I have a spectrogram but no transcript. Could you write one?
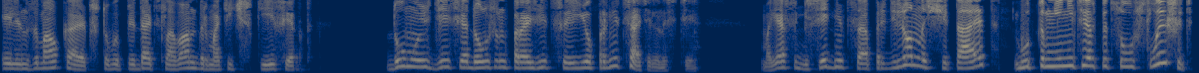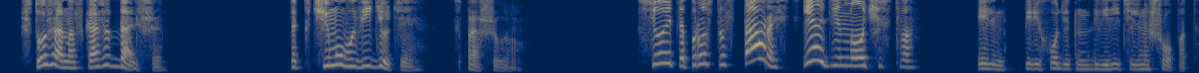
Эллен замолкает, чтобы придать словам драматический эффект. Думаю, здесь я должен поразиться ее проницательности. Моя собеседница определенно считает, будто мне не терпится услышать, что же она скажет дальше. «Так к чему вы ведете?» — спрашиваю. Все это просто старость и одиночество. Эллен переходит на доверительный шепот.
